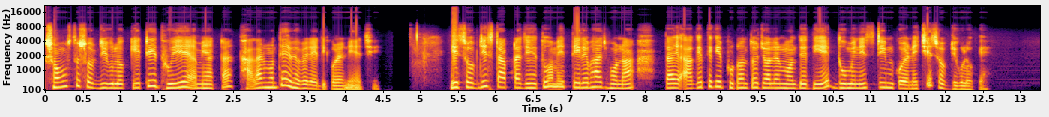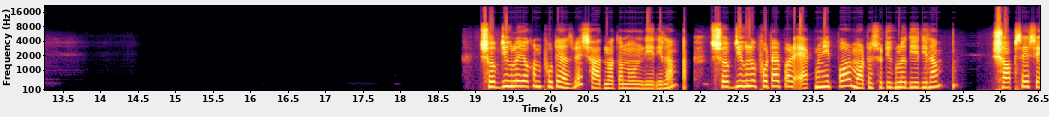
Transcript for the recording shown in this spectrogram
সমস্ত সবজিগুলো কেটে ধুয়ে আমি একটা থালার মধ্যে এভাবে রেডি করে নিয়েছি। এই সবজির স্টাফটা যেহেতু আমি তেলে ভাজবো না, তাই আগে থেকে ফুটন্ত জলের মধ্যে দিয়ে দু মিনিট স্টিম করে নিচ্ছি সবজিগুলোকে। সবজিগুলো যখন ফুটে আসবে, স্বাদ মতো নুন দিয়ে দিলাম। সবজিগুলো ফোটার পর এক মিনিট পর মটরশুঁটিগুলো দিয়ে দিলাম। সবশেষে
